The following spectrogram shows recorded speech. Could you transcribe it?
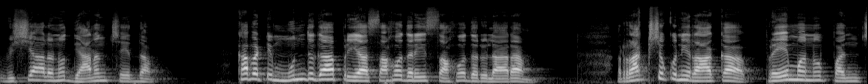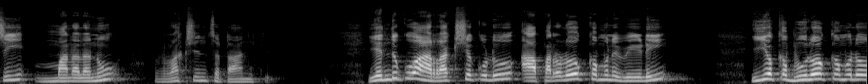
విషయాలను ధ్యానం చేద్దాం. కాబట్టి ముందుగా ప్రియ సహోదరి సహోదరులారా రక్షకుని రాక ప్రేమను పంచి మనలను రక్షించటానికి. ఎందుకు ఆ రక్షకుడు ఆ పరలోకమును వీడి? ఈ యొక్క భూలోకములో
